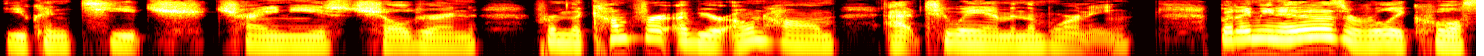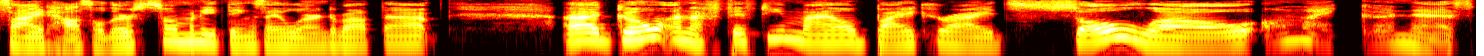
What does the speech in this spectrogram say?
you can teach Chinese children from the comfort of your own home at 2 a.m. in the morning. But I mean, it is a really cool side hustle. There's so many things I learned about that. Uh, go on a 50 mile bike ride solo. Oh my goodness.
